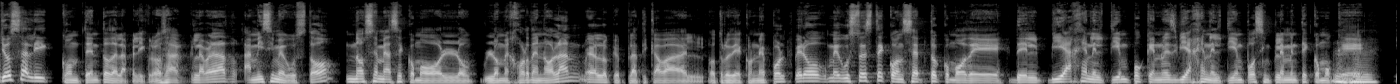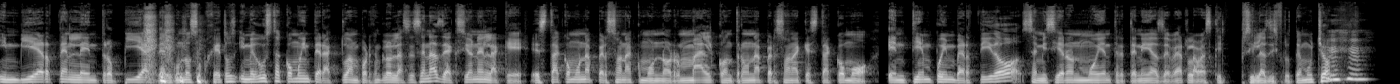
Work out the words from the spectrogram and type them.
Yo salí contento de la película. O sea, la verdad, a mí sí me gustó. No se me hace como lo, mejor de Nolan. Era lo que platicaba el otro día con Apple. Pero me gustó este concepto como de del viaje en el tiempo, que no es viaje en el tiempo, simplemente como que invierten la entropía de algunos objetos y me gusta cómo interactúan. Por ejemplo, las escenas de acción en la que está como una persona como normal contra una persona que está como en tiempo invertido se me hicieron muy entretenidas de ver. La verdad es que sí las disfruté mucho.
